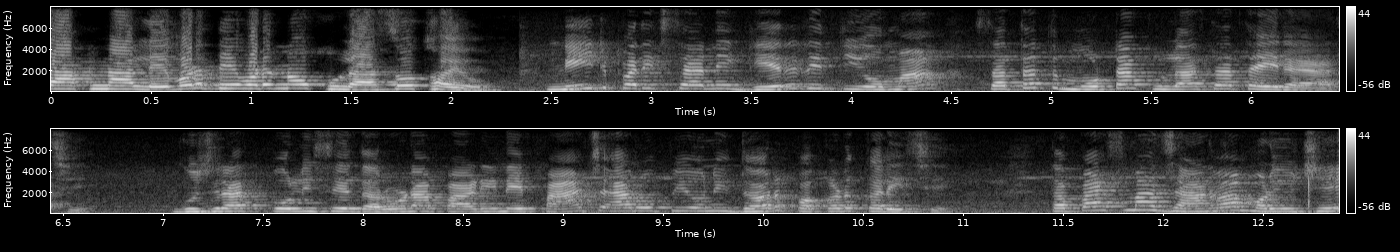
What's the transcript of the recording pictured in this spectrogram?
લાખના લેવડ દેવડનો ખુલાસો થયો. નીટ પરીક્ષાની ગેરરીતિઓમાં સતત મોટા ખુલાસા થઈ રહ્યા છે. ગુજરાત પોલીસે દરોડા પાડીને પાંચ આરોપીઓની ધરપકડ કરી છે. તપાસમાં જાણવા મળ્યું છે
